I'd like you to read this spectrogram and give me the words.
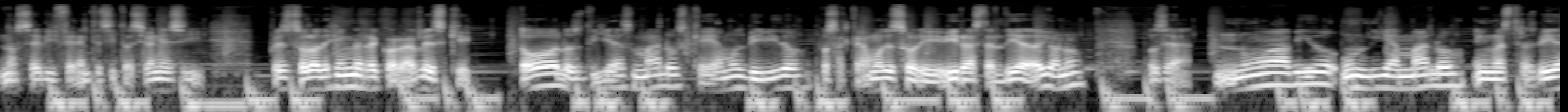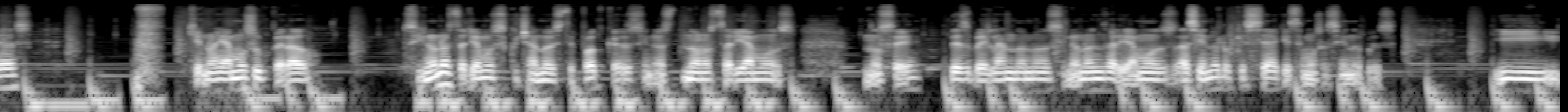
no sé, diferentes situaciones y pues solo déjenme recordarles que todos los días malos que hayamos vivido los acabamos de sobrevivir hasta el día de hoy, ¿o no? O sea, no ha habido un día malo en nuestras vidas que no hayamos superado. Si no, no estaríamos escuchando este podcast, si no, no nos estaríamos, no sé, desvelándonos, si no, nos estaríamos haciendo lo que sea que estemos haciendo, pues. Y,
